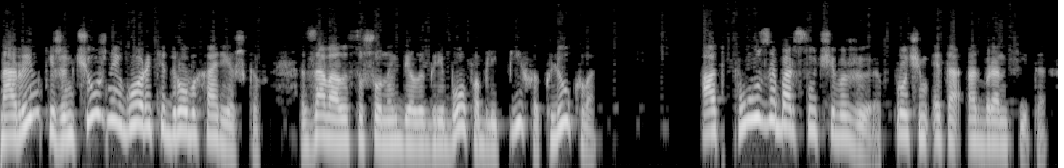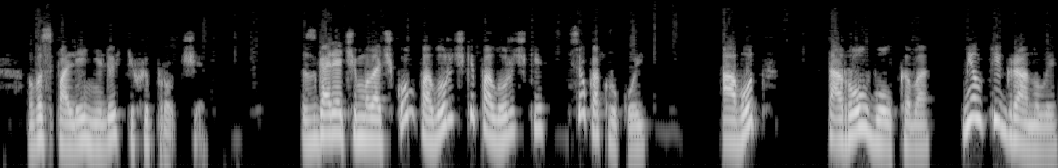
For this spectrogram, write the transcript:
На рынке жемчужные горы кедровых орешков, завалы сушеных белых грибов, облепиха, клюква. От пуза барсучьего жира, впрочем, это от бронхита, воспаления легких и прочее. С горячим молочком по ложечке, по ложечке, все как рукой. А вот тарол Волкова, мелкие гранулы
